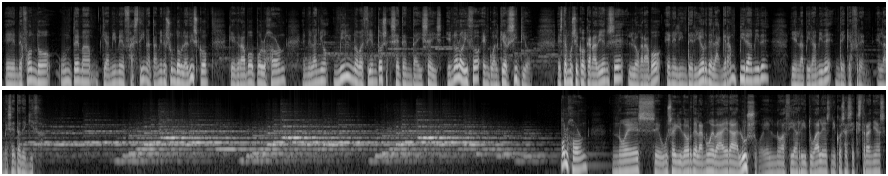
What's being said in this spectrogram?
eh, de fondo un tema que a mí me fascina, también es un doble disco que grabó Paul Horn en el año 1976 y no lo hizo en cualquier sitio. Este músico canadiense lo grabó en el interior de la Gran Pirámide y en la pirámide de Kefren, en la meseta de Giza. Paul Horn no es eh, un seguidor de la nueva era al uso. Él no hacía rituales ni cosas extrañas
